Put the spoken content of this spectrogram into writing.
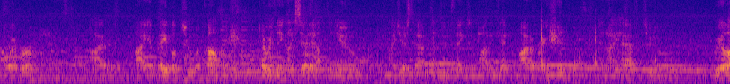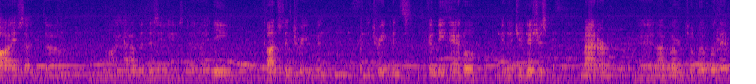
however, I, I am able to accomplish everything I set out to do. Moderation, and I have to realize that uh, I have the disease and I need constant treatment, but the treatments can be handled in a judicious manner, and I've learned to live with it,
